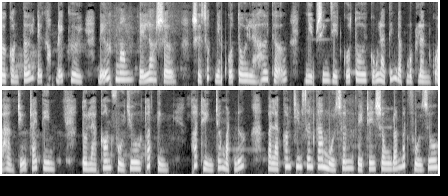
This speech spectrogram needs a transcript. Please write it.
Tôi còn tới để khóc để cười, để ước mong, để lo sợ. Sự xuất nhập của tôi là hơi thở, nhịp sinh diệt của tôi cũng là tiếng đập một lần của hàng triệu trái tim. Tôi là con phù du thoát tình, thoát hình trong mặt nước và là con chim sơn ca mùa xuân về trên sông đón bắt phù du.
